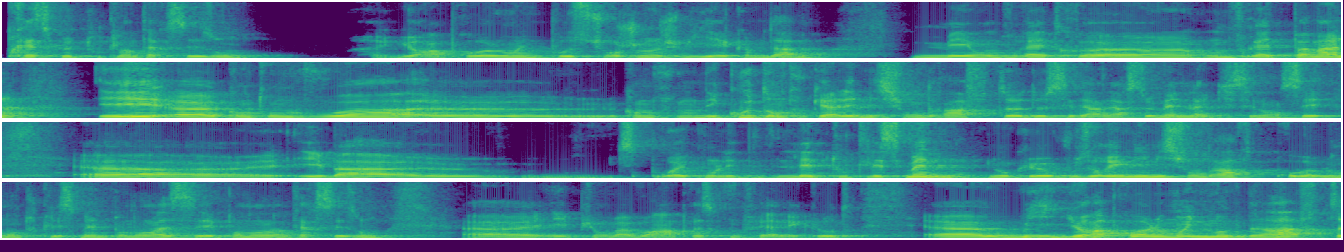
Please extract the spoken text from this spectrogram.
presque toute l'intersaison. Il y aura probablement une pause sur juin-juillet, comme d'hab, mais on devrait être, euh, on devrait être pas mal. Et euh, quand on voit, euh, quand on écoute en tout cas l'émission draft de ces dernières semaines là qui s'est lancée, euh, et bah, il se pourrait qu'on l'aide toutes les semaines. Donc vous aurez une émission draft probablement toutes les semaines pendant la pendant l'intersaison. et puis on va voir après ce qu'on fait avec l'autre. oui, il y aura probablement une mock draft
